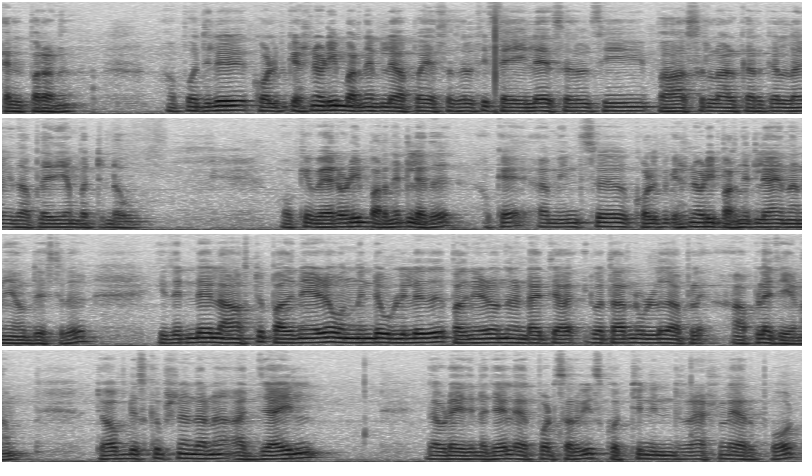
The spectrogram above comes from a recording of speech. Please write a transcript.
ഹെൽപ്പറാണ് അപ്പോൾ ഇതിൽ ക്വാളിഫിക്കേഷൻ എവിടെയും പറഞ്ഞിട്ടില്ല. അപ്പോൾ S S L C fail S S L C പാസ്സുള്ള ആൾക്കാർക്കെല്ലാം ഇത് അപ്ലൈ ചെയ്യാൻ പറ്റുന്നുണ്ടാവും. ഓക്കെ വേറെ എവിടെയും പറഞ്ഞിട്ടില്ല അത് ഓക്കെ മീൻസ് ക്വാളിഫിക്കേഷൻ എവിടെയും പറഞ്ഞിട്ടില്ല എന്നാണ് ഞാൻ ഉദ്ദേശിച്ചത്. ഇതിന്റെ ലാസ്റ്റ് പതിനേഴ് ഒന്നിന്റെ ഉള്ളിൽ ഇത് പതിനേഴ് ഒന്ന് രണ്ടായിരത്തി ഇരുപത്താറിന്റെ ഉള്ളിൽ അപ്ലൈ അപ്ലൈ ചെയ്യണം. ജോബ് ഡിസ്ക്രിപ്ഷൻ എന്താണ്? അജൈൽ ഇതവിടെ ഇതിന്റെ Agile airport service Cochin international airport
